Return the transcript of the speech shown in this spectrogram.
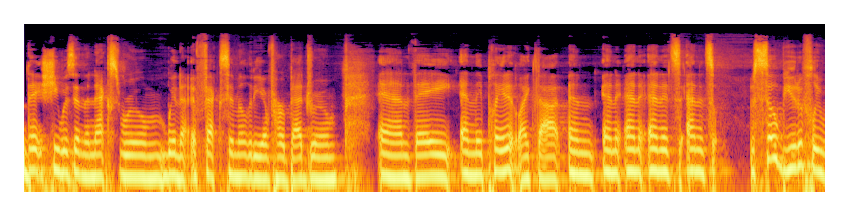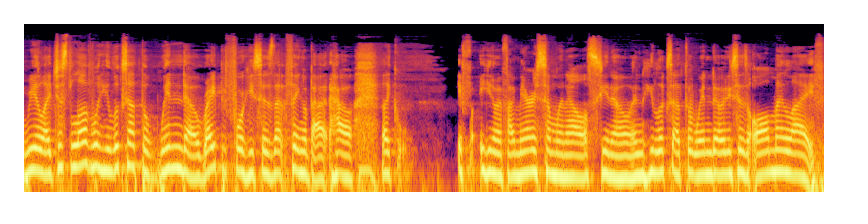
they, she was in the next room with a facsimile of her bedroom and they and they played it like that. And and and and it's and it's so beautifully real. I just love when he looks out the window right before he says that thing about how like if you know if i marry someone else you know and he looks out the window and he says all my life.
